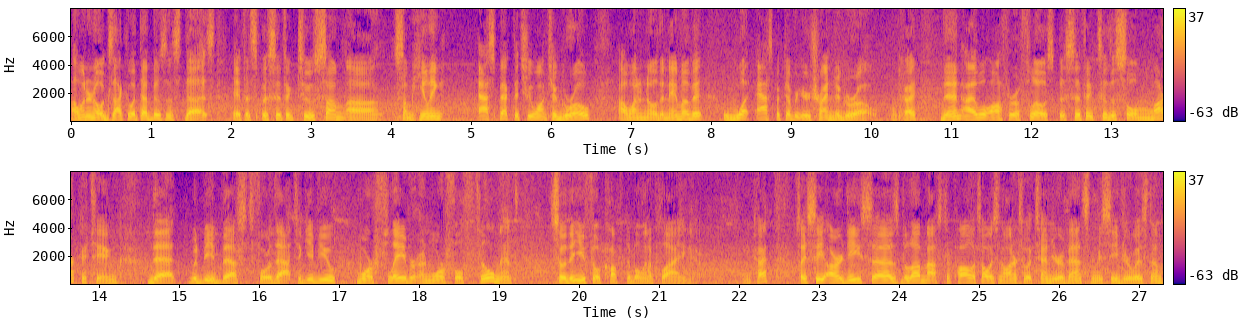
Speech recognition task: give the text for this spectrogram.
I want to know exactly what that business does. If it's specific to some, uh, some healing aspect that you want to grow, I want to know the name of it, what aspect of it you're trying to grow, okay? Then I will offer a flow specific to the soul marketing that would be best for that, to give you more flavor and more fulfillment so that you feel comfortable in applying it. Okay, so I see RD says, Beloved Master Paul, it's always an honor to attend your events and receive your wisdom.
